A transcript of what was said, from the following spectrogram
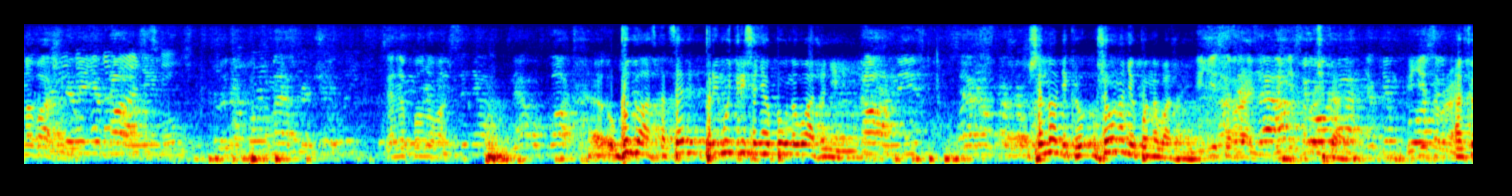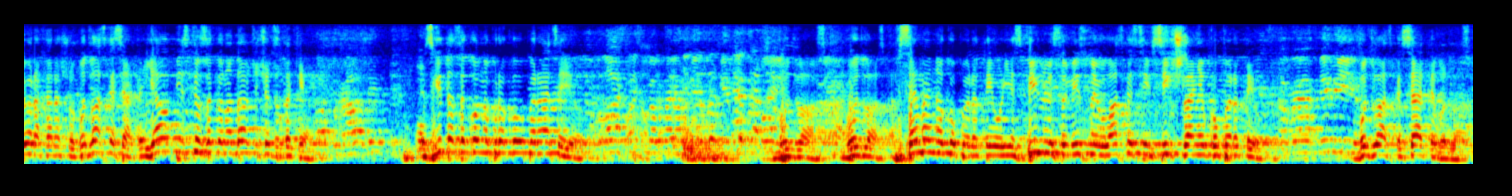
Не. Це не оплачують Е, Будь ласка, це приймуть рішення уповноважені. Шановні, шановні уповноважені. Іди собрання. Чекай. афера, Іди собрання. Афера, хорошо. Будь ласка, сядьте. Я об'ясню законодавчо, що це таке. Згідно закону про кооперацію, будь ласка, будь ласка, все майно кооперативу є спільною сумісною власності всіх членів кооперативу. Будь ласка, сядьте, будь ласка.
